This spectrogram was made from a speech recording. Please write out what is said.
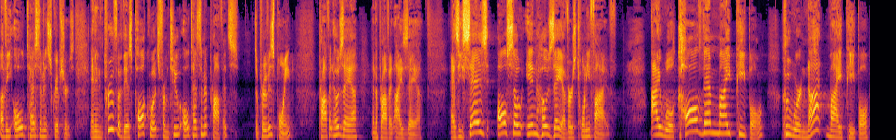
of the Old Testament scriptures. And in proof of this, Paul quotes from two Old Testament prophets to prove his point, prophet Hosea and the prophet Isaiah. As he says also in Hosea, verse 25, I will call them my people who were not my people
